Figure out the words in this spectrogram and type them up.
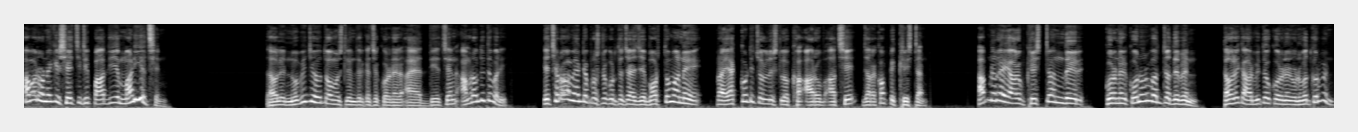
আবার অনেকে সেই চিঠি পা দিয়ে মারিয়েছেন। তাহলে নবী যেহেতু অমুসলিমদের কাছে কোরআনের আয়াত দিয়েছেন, আমরাও দিতে পারি। এছাড়াও আমি একটা প্রশ্ন করতে চাই যে, বর্তমানে প্রায় এক কোটি চল্লিশ লক্ষ আরব আছে যারা কপ্টিক খ্রিস্টান। আপনারা এই আরব খ্রিস্টানদের কোরআনের কোন অনুবাদটা দেবেন? তাহলে কি আরবিতেও কোরআনের অনুবাদ করবেন?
